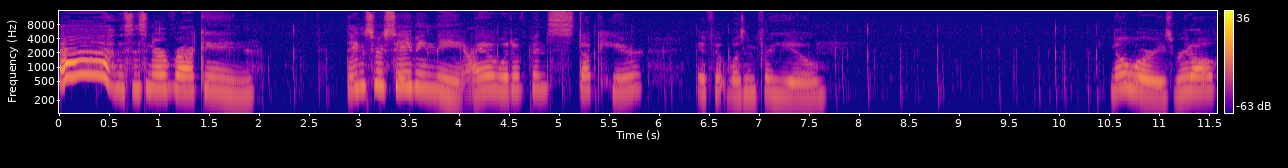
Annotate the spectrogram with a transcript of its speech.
Ah, this is nerve wracking. Thanks for saving me. I would have been stuck here if it wasn't for you. No worries, Rudolph.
